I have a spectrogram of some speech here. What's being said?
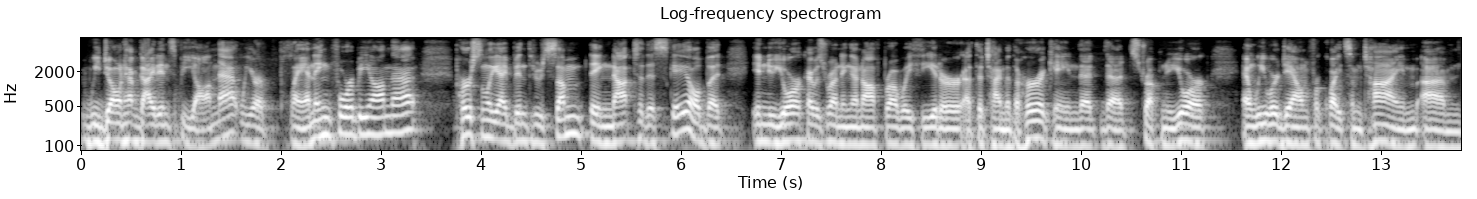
We don't have guidance beyond that. We are planning for beyond that. Personally, I've been through something not to this scale, but in New York, I was running an off-Broadway theater at the time of the hurricane that that struck New York, and we were down for quite some time. Um,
